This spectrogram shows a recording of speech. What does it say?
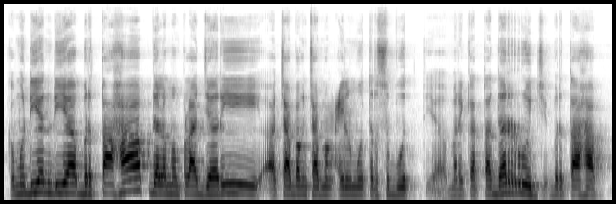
Kemudian dia bertahap dalam mempelajari uh, cabang-cabang ilmu tersebut ya. Mereka tadarruj bertahap.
